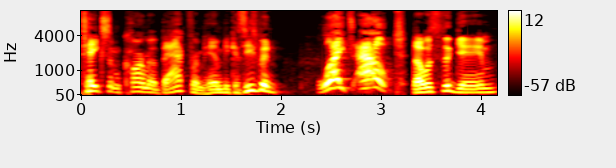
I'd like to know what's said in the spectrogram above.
take some karma back from him because he's been lights out. That was the game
